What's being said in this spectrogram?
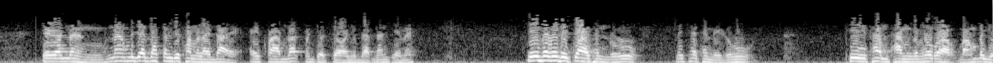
ำแกก็นั่ง นั่งมันจะทำจะทำอะไรได้ ไอ้ความรักมันจดจ่ออยู่แบบนั้นใช่ไหมนี่พระพุทธเจ้าท่านรู้ ไม่ใช่ท่านไม่รู้ ที่ท่านทำก็เพราะว่าหวังประโย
